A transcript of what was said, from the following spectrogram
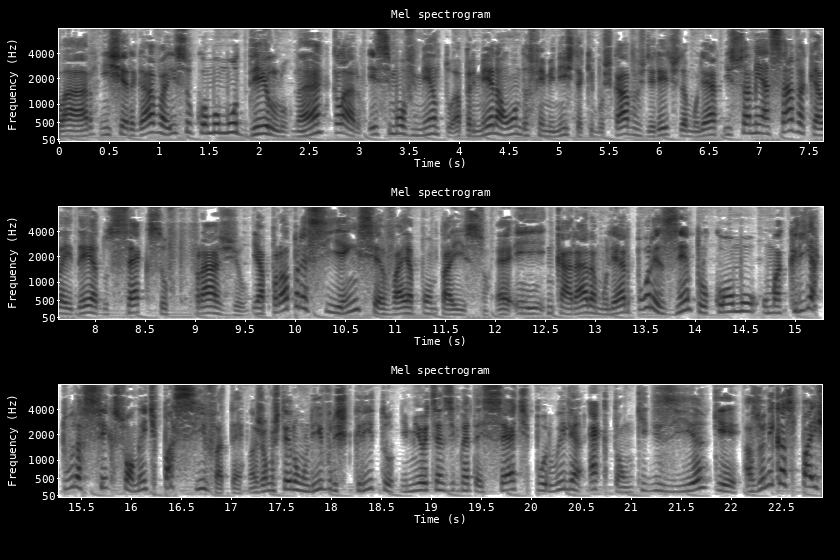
lar, enxergava isso como modelo, né? Claro, esse movimento, a primeira onda feminista que buscava os direitos da mulher, isso ameaçava aquela ideia do sexo frágil. E a própria ciência vai apontar isso. É, e encarar a mulher, por exemplo, como uma criatura sexualmente passiva até. Nós vamos ter um livro escrito em 1857 por William Acton que dizia que as únicas paixões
